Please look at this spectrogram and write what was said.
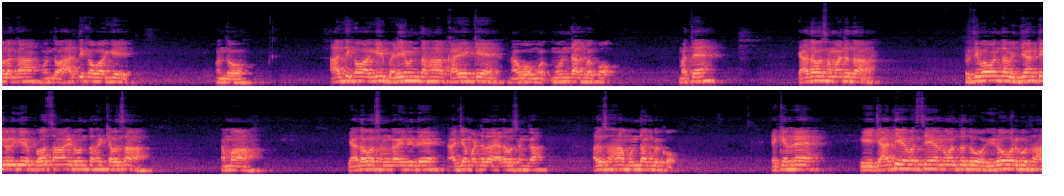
ಮೂಲಕ ಒಂದು ಆರ್ಥಿಕವಾಗಿ ಒಂದು ಆರ್ಥಿಕವಾಗಿ ಬೆಳೆಯುವಂತಹ ಕಾರ್ಯಕ್ಕೆ ನಾವು ಮುಂದಾಗಬೇಕು. ಮತ್ತು ಯಾದವ ಸಮಾಜದ ಪ್ರತಿಭಾವಂತ ವಿದ್ಯಾರ್ಥಿಗಳಿಗೆ ಪ್ರೋತ್ಸಾಹ ನೀಡುವಂತಹ ಕೆಲಸ ನಮ್ಮ ಯಾದವ ಸಂಘ ಏನಿದೆ, ರಾಜ್ಯ ಮಟ್ಟದ ಯಾದವ ಸಂಘ, ಅದು ಸಹ ಮುಂದಾಗಬೇಕು. ಏಕೆಂದರೆ ಈ ಜಾತಿ ವ್ಯವಸ್ಥೆ ಅನ್ನುವಂಥದ್ದು ಇರೋವರೆಗೂ ಸಹ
